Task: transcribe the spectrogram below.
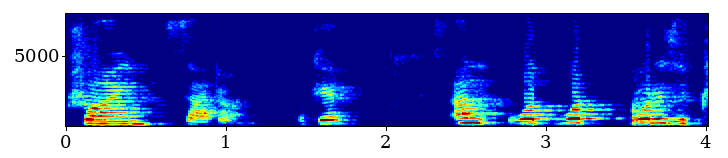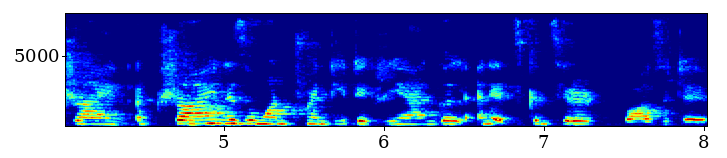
trine Saturn. Okay, and what, what, what is a trine? A trine is a 120 degree angle and it's considered positive.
